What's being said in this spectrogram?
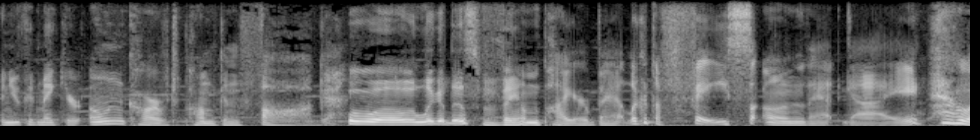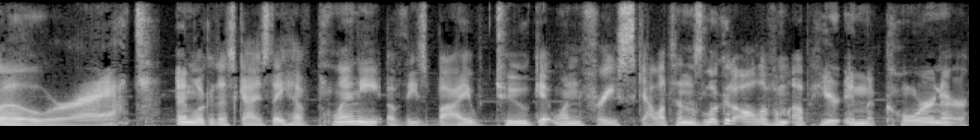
and you could make your own carved pumpkin fog. Whoa, look at this vampire bat. Look at the face on that guy. Hello, rat. And look at this, guys. They have plenty of these buy two, get one free skeletons. Look at all of them up here in the corner,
